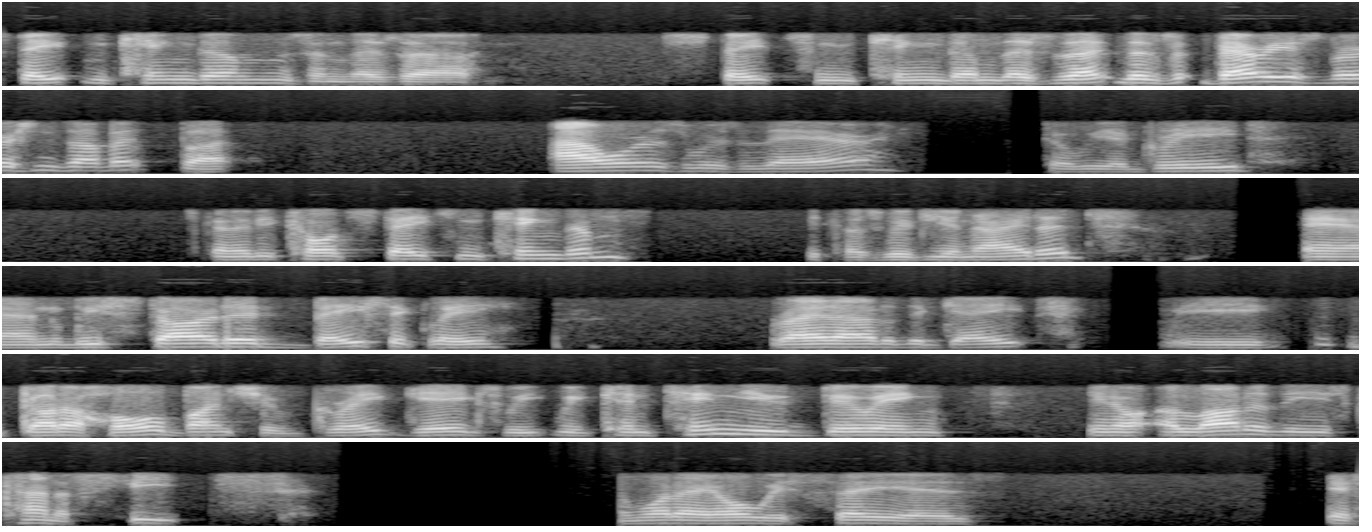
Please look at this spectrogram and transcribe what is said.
State and Kingdoms, and there's a States and Kingdom. There's there's various versions of it, but ours was there, so we agreed. It's going to be called States and Kingdom because we've united, and we started basically right out of the gate. We got a whole bunch of great gigs. We we continued doing, you know, a lot of these kind of feats. And what I always say is if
